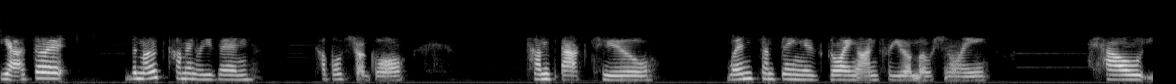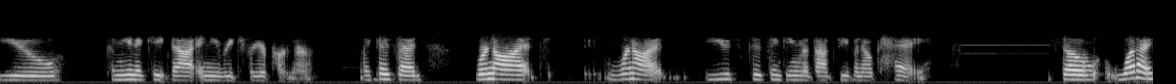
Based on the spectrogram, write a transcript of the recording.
Yeah, so it, the most common reason couples struggle comes back to when something is going on for you emotionally, how you communicate that and you reach for your partner. Like I said, we're not we're not used to thinking that that's even okay. So what I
